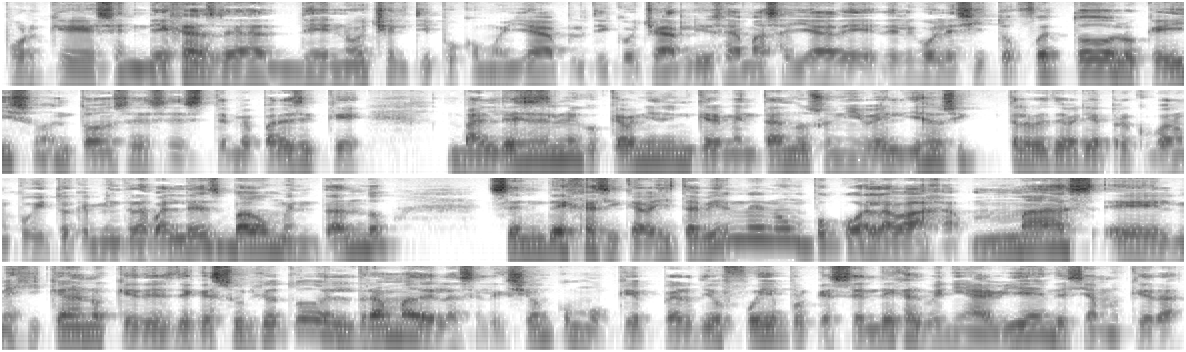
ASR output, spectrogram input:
porque Sendejas de, de noche el tipo, como ya platicó Charlie, o sea, más allá de, del golecito, fue todo lo que hizo, entonces este, me parece que Valdés es el único que ha venido incrementando su nivel y eso sí tal vez debería preocupar un poquito, que mientras Valdés va aumentando, Cendejas y Cabecita vienen un poco a la baja, más el mexicano que desde que surgió todo el drama de la selección como que perdió fuelle porque Cendejas venía bien, decíamos que era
